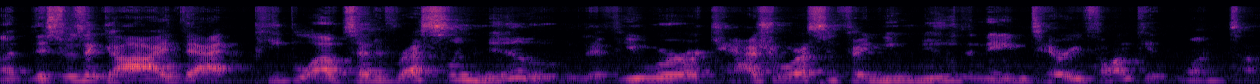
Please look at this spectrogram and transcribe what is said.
Uh, this was a guy that people outside of wrestling knew. If you were a casual wrestling fan, you knew the name Terry Funk at one time.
